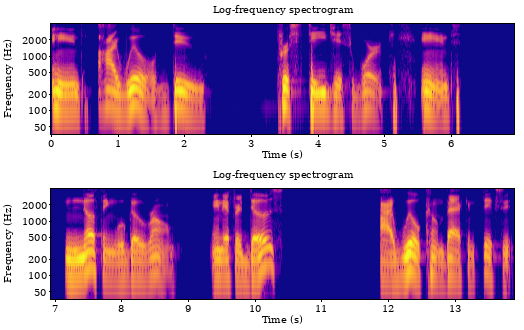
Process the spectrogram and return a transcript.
And I will do prestigious work and nothing will go wrong. And if it does, I will come back and fix it.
